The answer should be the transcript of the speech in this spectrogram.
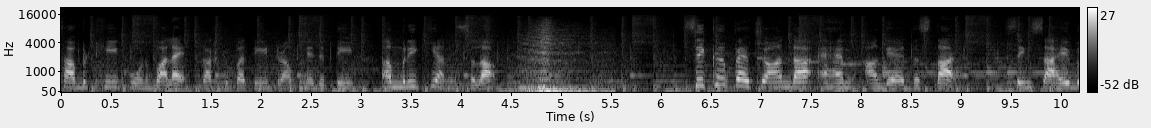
ਸਭ ਠੀਕ ਹੋਣ ਵਾਲਾ ਹੈ। ਰਾਸ਼ਟਰਪਤੀ ਟਰੰਪ ਨੇ ਦਿੱਤੀ ਅਮਰੀਕੀਆਂ ਨੂੰ ਸਲਾਹ। ਸਿੱਖ ਪਹਿਚਾਨ ਦਾ ਅਹਿਮ ਅੰਗ ਹੈ ਦਸਤਾਰ। ਸਿੰਘ ਸਾਹਿਬ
